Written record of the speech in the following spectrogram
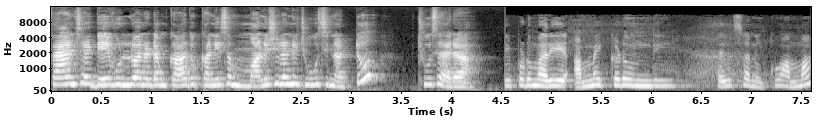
ఫ్యాన్సే దేవుళ్ళు అనడం కాదు కనీసం మనుషులని చూసినట్టు చూసారా? ఇప్పుడు మరి అమ్మ ఎక్కడ ఉంది? తెలుసా నీకు అమ్మ?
